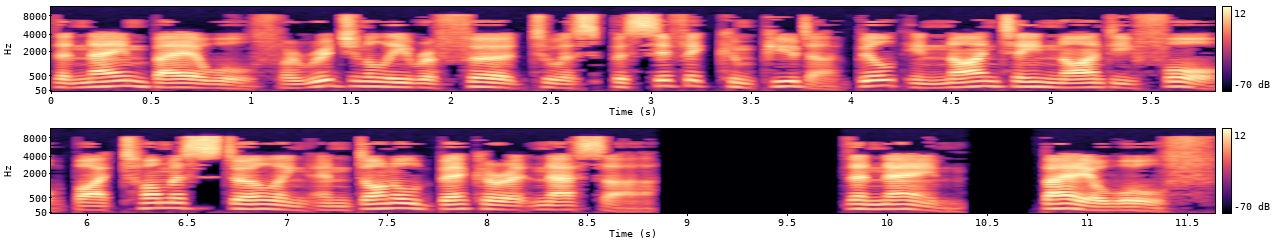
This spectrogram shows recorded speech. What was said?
The name Beowulf originally referred to a specific computer built in 1994 by Thomas Sterling and Donald Becker at NASA. The name, Beowulf,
